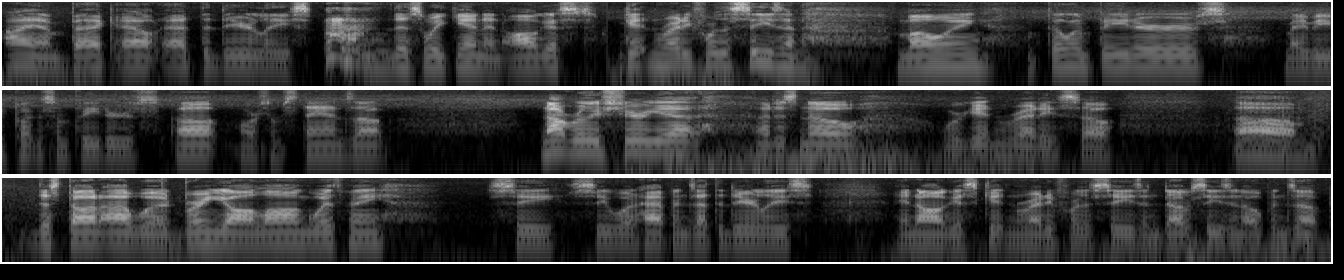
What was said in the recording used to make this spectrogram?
I am back out at the deer lease this weekend in August, getting ready for the season. Mowing, filling feeders, maybe putting some feeders up or some stands up. Not really sure yet. I just know we're getting ready. So, um, just thought I would bring y'all along with me. See, see what happens at the deer lease in August, getting ready for the season. Dove season opens up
